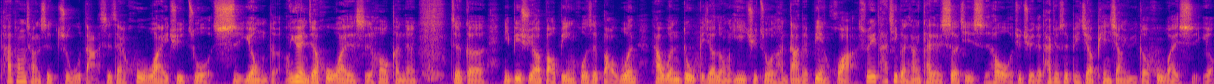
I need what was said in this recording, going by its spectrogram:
它通常是主打是在户外去做使用的，因为你在户外的时候，可能这个你必须要保冰或者保温，它温度比较容易去做很大的变化，所以它基本上一开始设计时候，我就觉得它就是比较偏向于一个户外使用。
